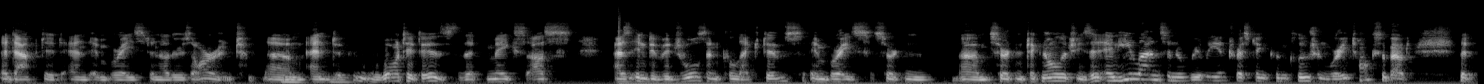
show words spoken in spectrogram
adapted and embraced and others aren't um, mm. and what it is that makes us as individuals and collectives embrace certain um, certain technologies. And, and, he lands in a really interesting conclusion where he talks about that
